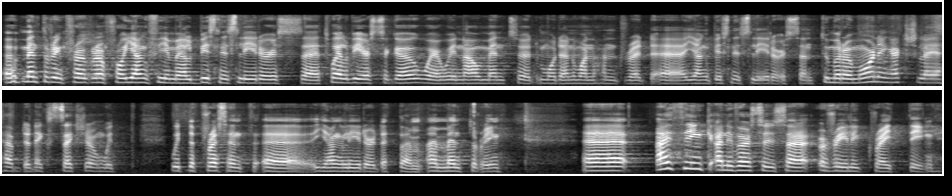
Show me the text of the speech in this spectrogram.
a, mentoring program for young female business leaders uh, 12 years ago, where we now mentored more than 100 uh, young business leaders. And tomorrow morning, actually, I have the next section with with the present uh, young leader that I'm, I'm mentoring. Uh, I think anniversaries are a really great thing.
